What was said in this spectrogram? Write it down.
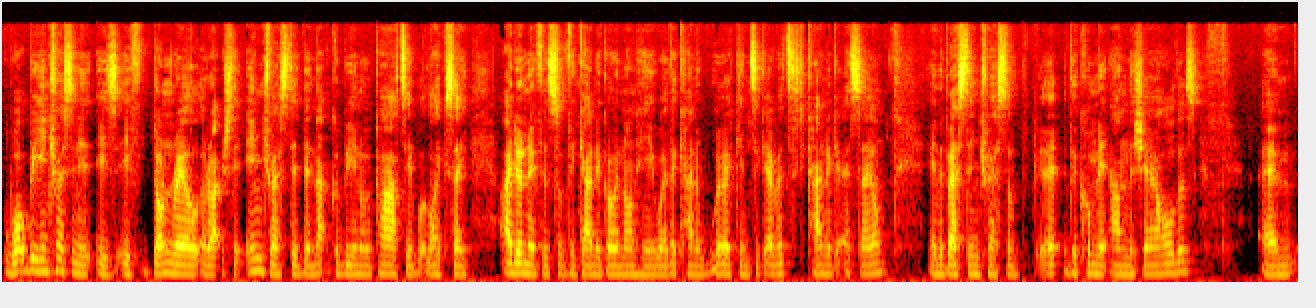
what would be interesting is if Donerail are actually interested, then that could be another party. But like I say, I don't know if there's something kind of going on here where they're kind of working together to kind of get a sale in the best interest of uh, the company and the shareholders. Um,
